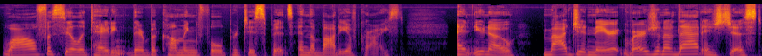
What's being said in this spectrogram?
while facilitating their becoming full participants in the body of Christ. And, you know, my generic version of that is just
